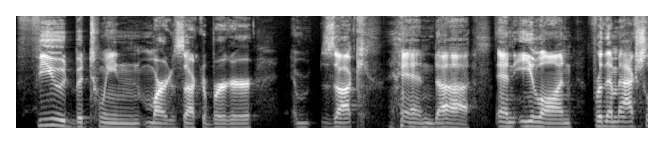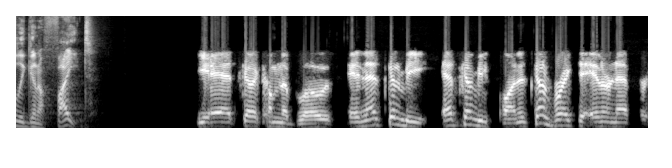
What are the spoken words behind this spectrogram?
feud between Mark Zuckerberg Zuck and uh, and Elon for them actually going to fight. Yeah, it's going to come to blows, and that's going to be that's going to be fun. It's going to break the internet for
